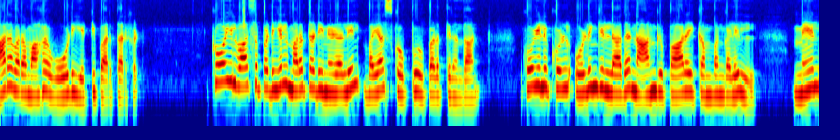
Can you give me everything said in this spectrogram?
ஆரவரமாக ஓடி எட்டி பார்த்தார்கள். கோயில் வாசப்படியில் மரத்தடி நிழலில் பயாஸ்கோப்பு படுத்திருந்தான். கோயிலுக்குள் ஒழுங்கில்லாத நான்கு பாறை கம்பங்களில் மேல்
